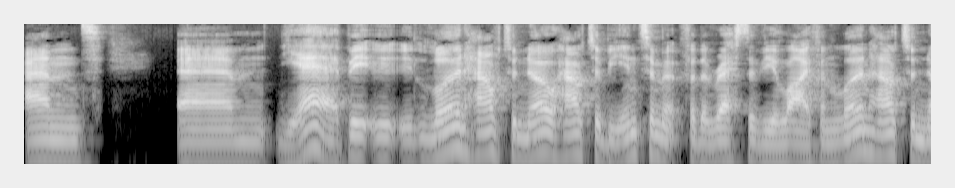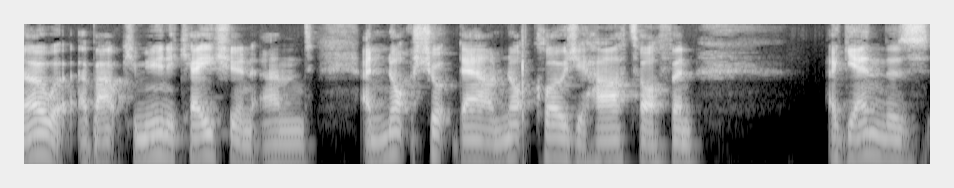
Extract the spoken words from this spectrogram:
and um, yeah, be, learn how to know how to be intimate for the rest of your life, and learn how to know about communication and and not shut down, not close your heart off. And again, there's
